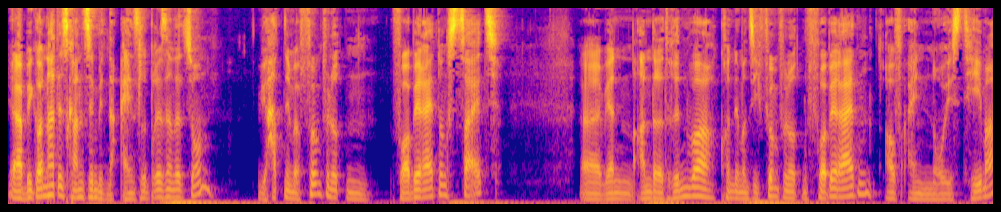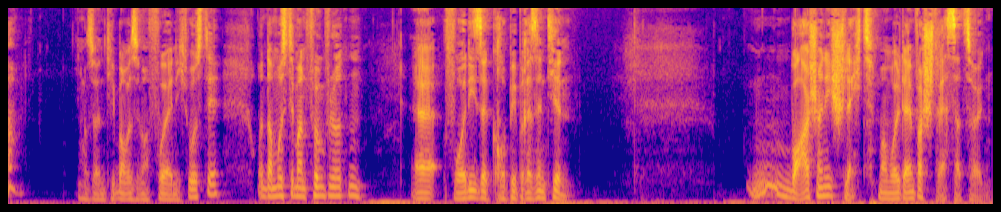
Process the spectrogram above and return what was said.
Ja, begonnen hat das Ganze mit einer Einzelpräsentation. Wir hatten immer fünf Minuten Vorbereitungszeit. Äh, während ein anderer drin war, konnte man sich fünf Minuten vorbereiten auf ein neues Thema. Also ein Thema, was man vorher nicht wusste. Und dann musste man fünf Minuten äh, vor dieser Gruppe präsentieren. Hm, war schon nicht schlecht. Man wollte einfach Stress erzeugen.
